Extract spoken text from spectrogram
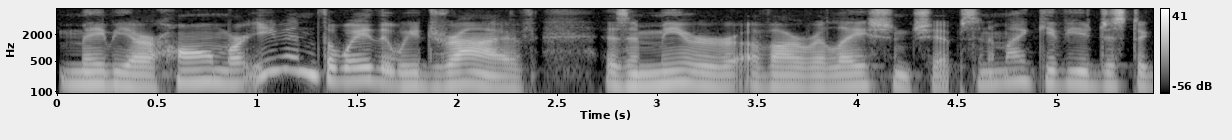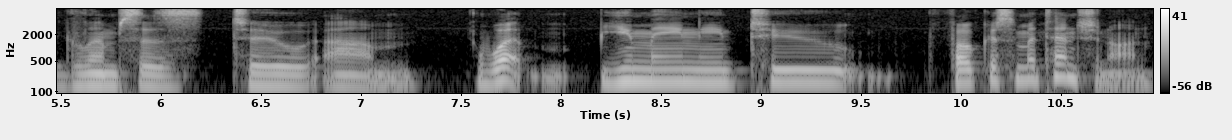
maybe our home or even the way that we drive as a mirror of our relationships. And it might give you just a glimpses to um, what you may need to focus some attention on.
